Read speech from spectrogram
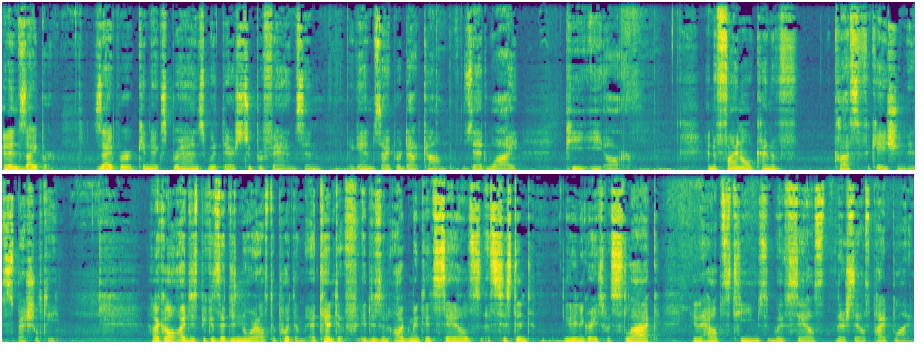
and then Zyper Zyper connects brands with their super fans and Again, zyper.com. Z Y P E R. And the final kind of classification is specialty. I call I just because I didn't know where else to put them. Attentive. It is an augmented sales assistant. It integrates with Slack and it helps teams with sales their sales pipeline.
